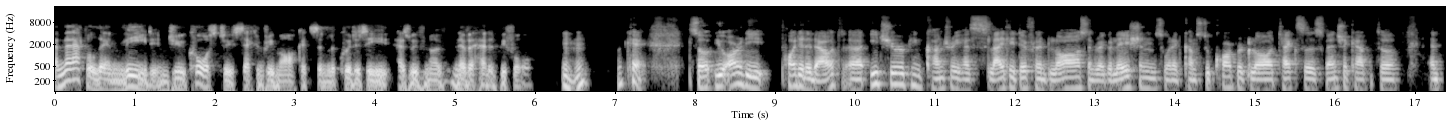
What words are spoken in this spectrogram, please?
and that will then lead in due course to secondary markets and liquidity as we've no, never had it before mm-hmm. Okay, so you already pointed it out. Uh, each European country has slightly different laws and regulations when it comes to corporate law, taxes, venture capital. And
